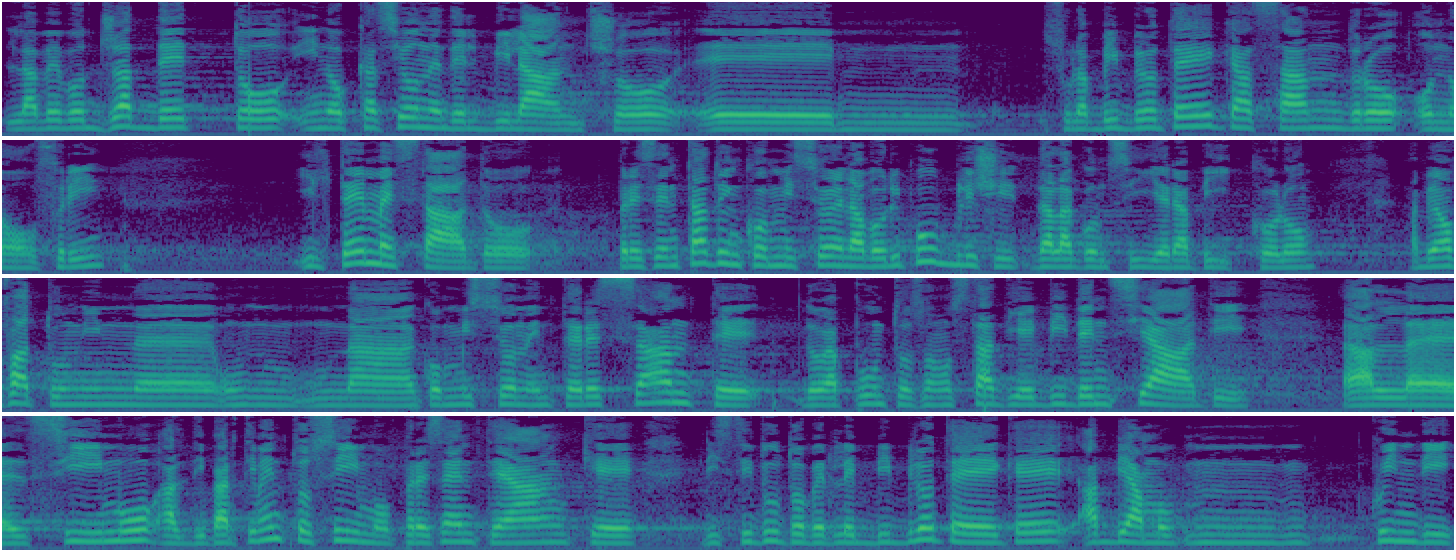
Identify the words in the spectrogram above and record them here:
l'avevo già detto in occasione del bilancio ehm, sulla biblioteca Sandro Onofri. Il tema è stato presentato in Commissione Lavori Pubblici dalla consigliera Piccolo. Abbiamo fatto un in, un, una commissione interessante dove appunto sono stati evidenziati al SIMU, al Dipartimento SIMU, presente anche l'Istituto per le Biblioteche, abbiamo mh, quindi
